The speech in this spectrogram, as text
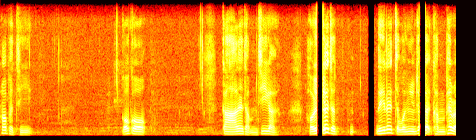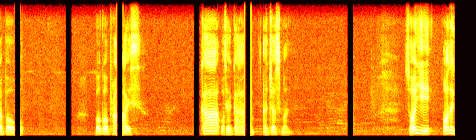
property 嗰個價咧就唔知㗎，咧就你咧就永遠將 comparable 嗰個 price 加或者減 adjustment。所以我哋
